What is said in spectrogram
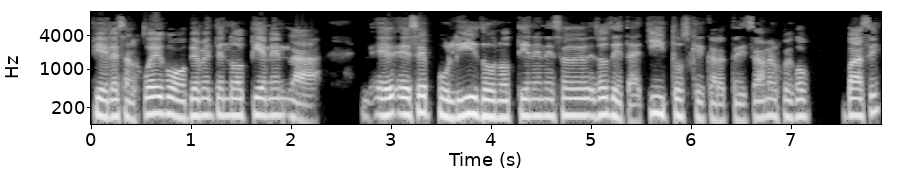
fieles al juego. Obviamente no tienen la, e, ese pulido, no tienen esos, detallitos que caracterizaban al juego base,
